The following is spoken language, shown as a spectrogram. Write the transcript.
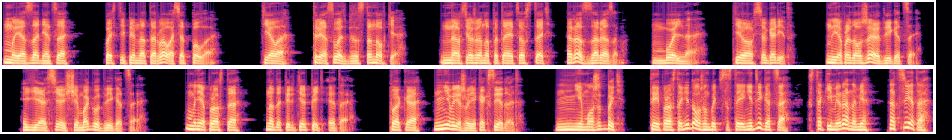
Моя задница постепенно оторвалась от пола. Тело тряслось без остановки. Но все же оно пытается встать раз за разом. Больно. Тело все горит. Но я продолжаю двигаться. Я все еще могу двигаться. Мне просто надо перетерпеть это. Пока не врежу я как следует. Не может быть. Ты просто не должен быть в состоянии двигаться с такими ранами от света.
